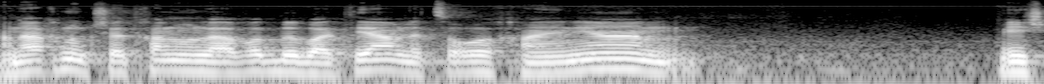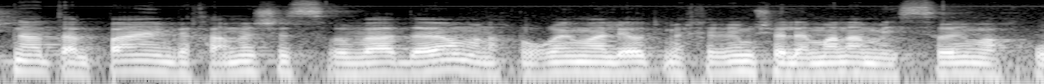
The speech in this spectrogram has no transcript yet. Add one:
אנחנו כשהתחלנו לעבוד בבת ים, לצורך העניין, משנת 2015 ועד היום אנחנו רואים עליות מחירים של למעלה מ-20%.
